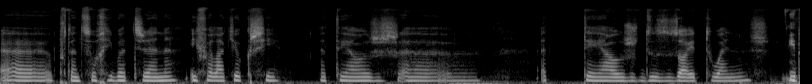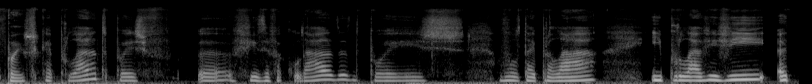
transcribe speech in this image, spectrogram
ah, portanto sou ribatejana e foi lá que eu cresci até aos ah, até aos 18 anos. E depois? Fiquei por lá, depois ah, fiz a faculdade, depois voltei para lá e por lá vivi até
